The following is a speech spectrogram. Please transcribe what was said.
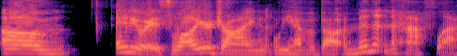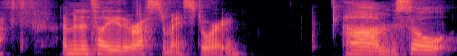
Um, anyways, while you're drawing, we have about a minute and a half left. I'm going to tell you the rest of my story. Um, so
